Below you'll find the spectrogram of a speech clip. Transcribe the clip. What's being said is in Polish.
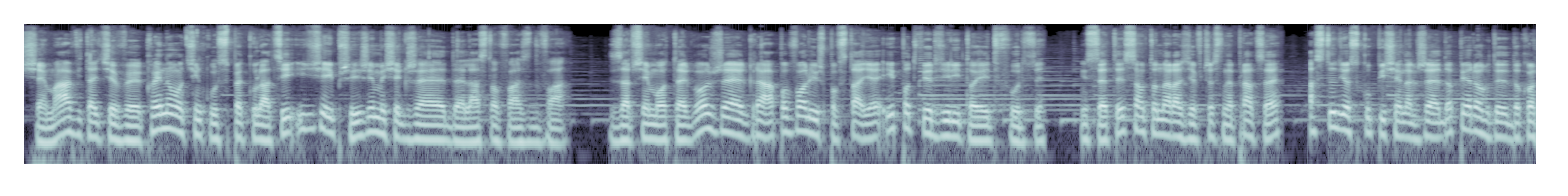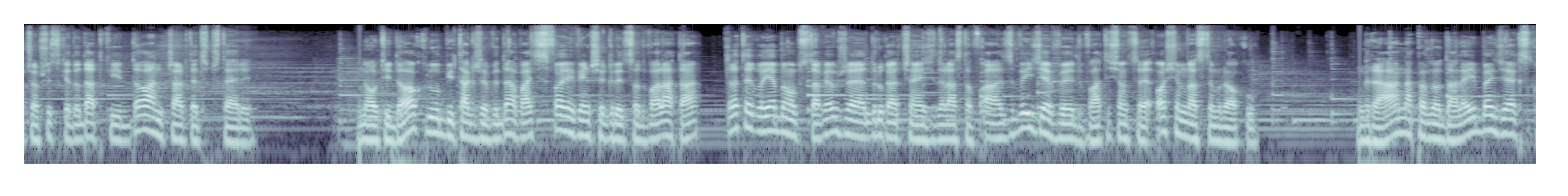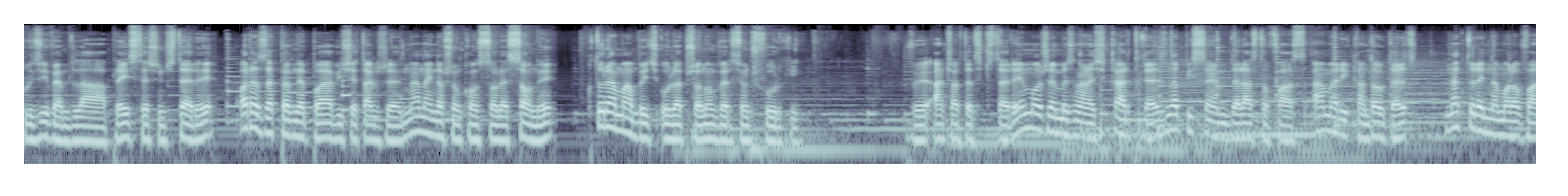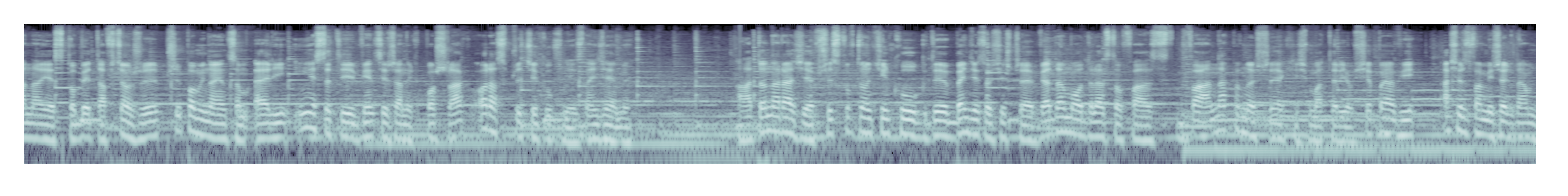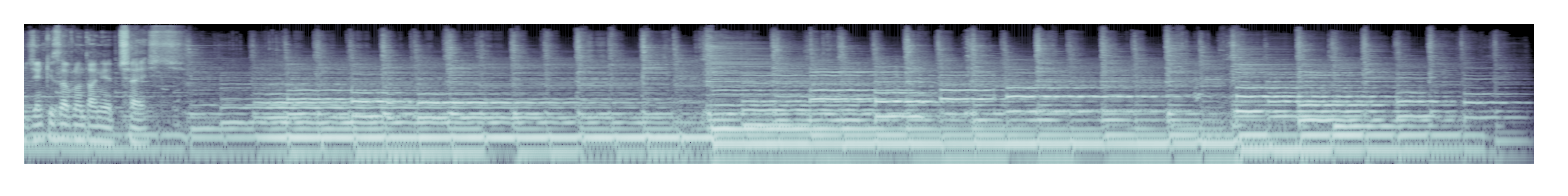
Siema, witajcie w kolejnym odcinku spekulacji i dzisiaj przyjrzymy się grze The Last of Us 2. Zaczniemy od tego, że gra powoli już powstaje i potwierdzili to jej twórcy. Niestety są to na razie wczesne prace, a studio skupi się na grze dopiero gdy dokończą wszystkie dodatki do Uncharted 4. Naughty Dog lubi także wydawać swoje większe gry co dwa lata, dlatego ja bym obstawiał, że druga część The Last of Us wyjdzie w 2018 roku. Gra na pewno dalej będzie ekskluzywem dla PlayStation 4 oraz zapewne pojawi się także na najnowszą konsolę Sony, która ma być ulepszoną wersją czwórki. W Uncharted 4 możemy znaleźć kartkę z napisem The Last of Us American Daughters, na której namalowana jest kobieta w ciąży przypominającą Ellie i niestety więcej żadnych poszlak oraz przycisków nie znajdziemy. A to na razie wszystko w tym odcinku. Gdy będzie coś jeszcze wiadomo o The Last of Us 2, na pewno jeszcze jakiś materiał się pojawi. A się z wami żegnam. Dzięki za oglądanie. Cześć.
